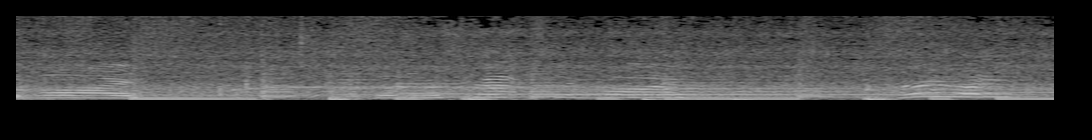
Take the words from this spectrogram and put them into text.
Good boy. Let's to the. Good boy. Hurry, buddy.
